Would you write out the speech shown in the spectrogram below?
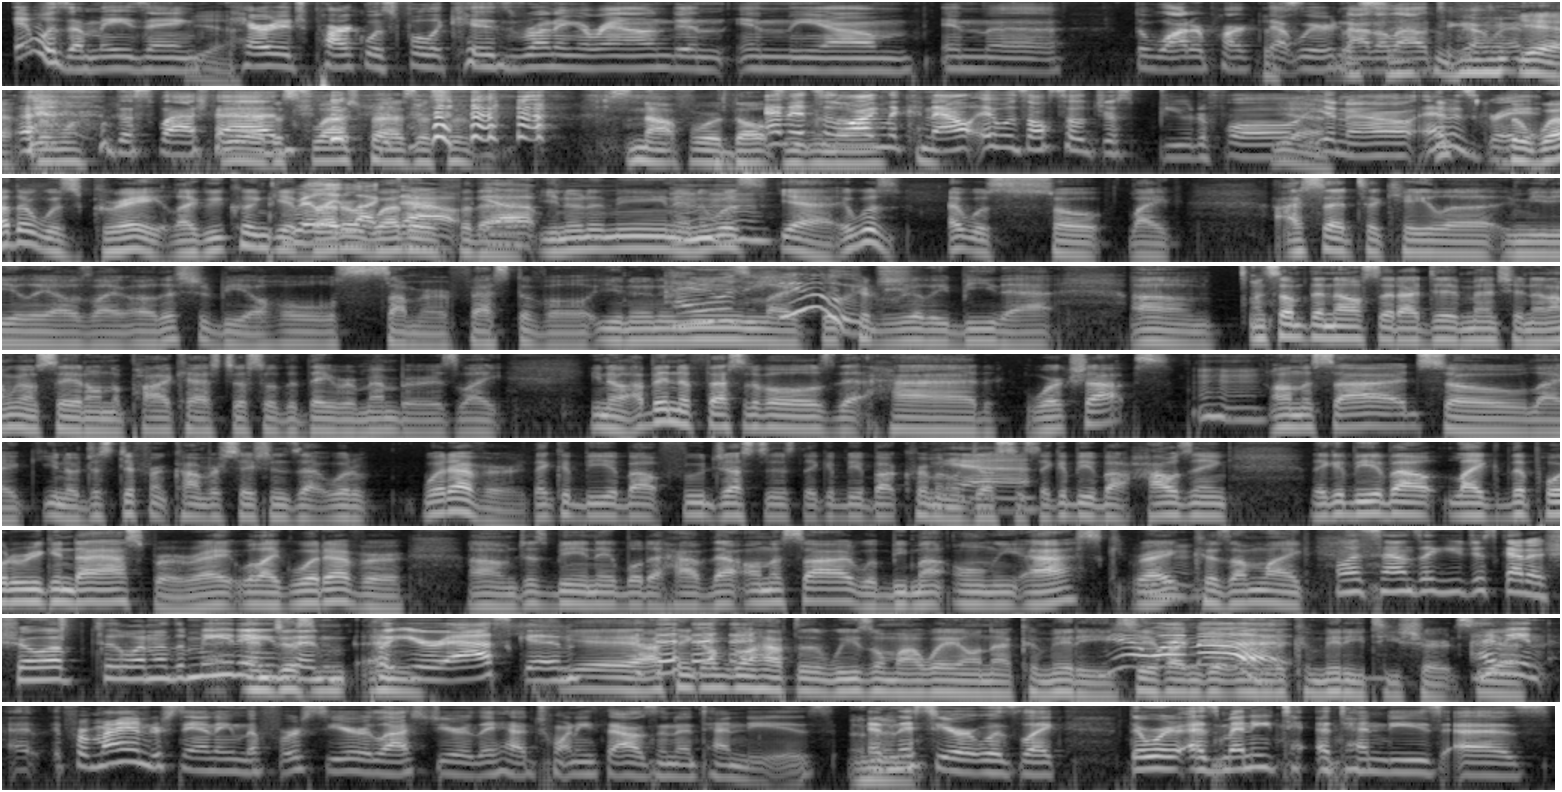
it was amazing. Yeah. Heritage Park was full of kids running around in in the um in the the water park that we're not allowed to go in. yeah, the one- the splash pad. yeah, the splash pads. That's a, it's not for adults. and it's along though- the canal. It was also just beautiful. Yeah. You know, it And was great. The weather was great. Like we couldn't get Really better weather out, for that. yep. Mm-hmm. You know what I mean? And it was yeah, it was it was so like I said to Kayla immediately, I was like, "Oh, this should be a whole summer festival." You know what I mean? it was like it could really be that. Um, and something else that I did mention, and I'm gonna say it on the podcast just so that they remember, is like, you know, I've been to festivals that had workshops Mm-hmm. on the side. So like, you know, just different conversations that would whatever. They could be about food justice. They could be about criminal Yeah. justice. They could be about housing. They could be about like the Puerto Rican diaspora, right? Well, like whatever. Um, just being able to have that on the side would be my only ask, right? Mm-hmm. Because I'm like, well, it sounds like you just got to show up to one of the meetings and, just- put and- your ask in. yeah, I think I'm gonna have to weasel my way on that committee. Yeah, see if I can get one of the not? committee T-shirts. I Yeah. mean, uh, from my understanding, the first year last year they had twenty thousand attendees, And and, then- this year it was like there were as many t- attendees as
